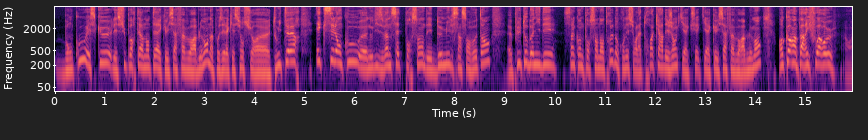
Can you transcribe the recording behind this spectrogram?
bon coup. Est-ce que les supporters nantais accueillent ça favorablement On a posé la question sur euh, Twitter. Excellent coup, euh, nous disent 27% des 2500 votants. Euh, plutôt bonne idée, 50% d'entre eux. Donc on est sur la trois quarts des gens qui, accueillent ça favorablement. Encore un pari foireux. On,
